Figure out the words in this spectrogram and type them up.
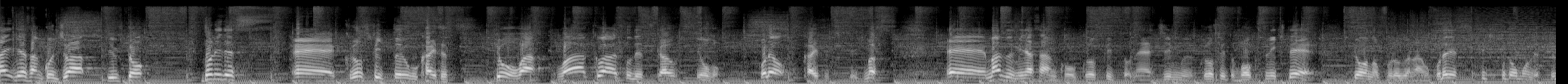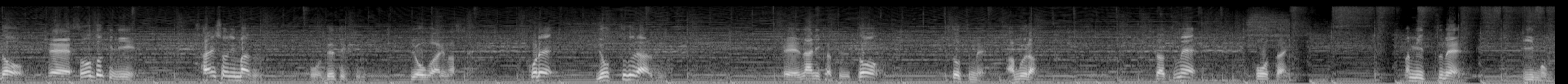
はい皆さんこんにちは。ゆきと。トニーです、えー、クロスフィット用語解説。今日はワークアウトで使う用語。これを解説していきます、えー、まず皆さんこうクロスフィットねジムクロスフィットボックスに来て今日のプログラムこれです。って聞くと思うんですけど、えー、その時に最初にまずこう出てくる用語ありますね。これ4つぐらいあります、えー、何かというと1つ目アムラ。2つ目フォータイム。まあ、3つ目いいもん、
